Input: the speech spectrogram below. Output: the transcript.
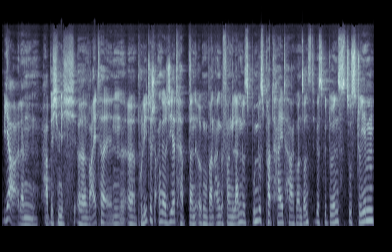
ja, dann habe ich mich äh, weiter in, äh, politisch engagiert, habe dann irgendwann angefangen, Landes-Bundesparteitage und sonstiges Gedöns zu streamen,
